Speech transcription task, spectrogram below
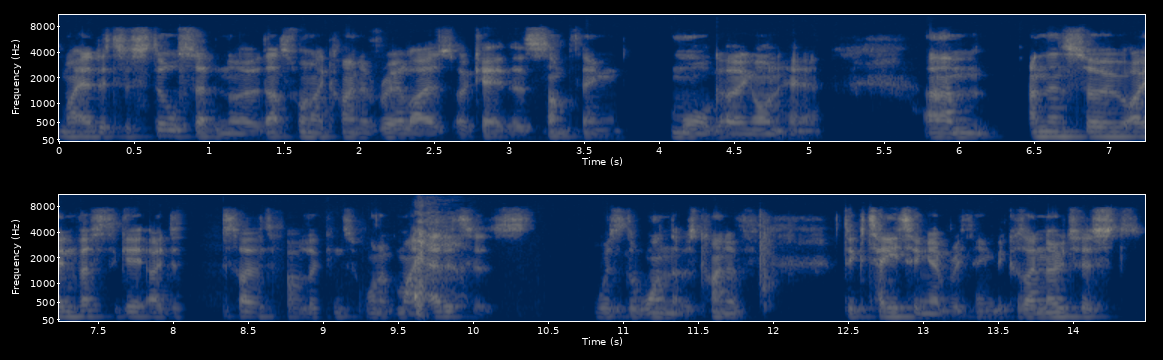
my editor still said no, that's when I kind of realized okay, there's something more going on here. Um, and then so I investigate. I decided to look into one of my editors was the one that was kind of dictating everything because I noticed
